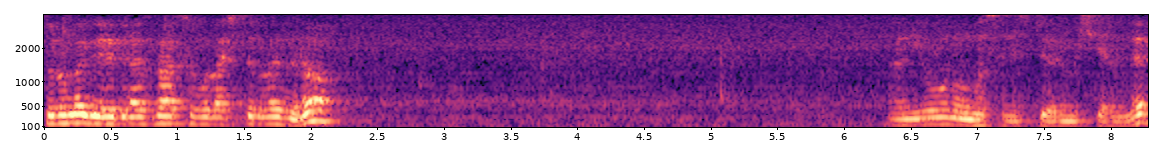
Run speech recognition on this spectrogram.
Duruma göre biraz daha sıvılaştırılabilir ama ben yoğun olmasını istiyorum iş yerinde.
